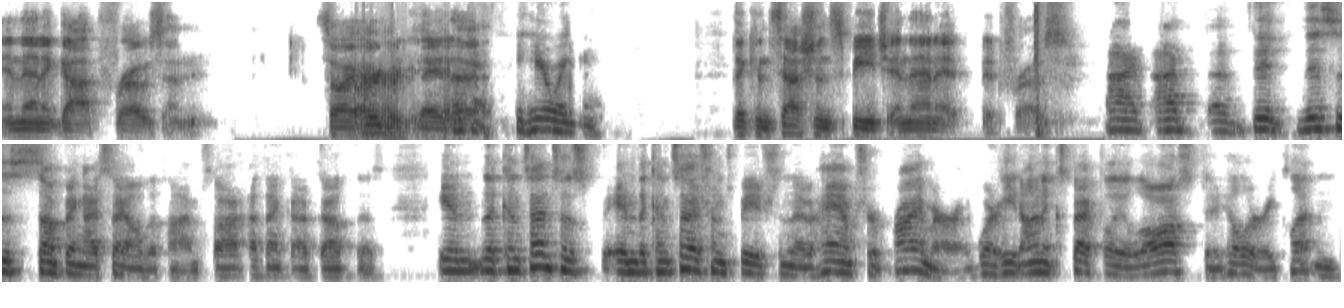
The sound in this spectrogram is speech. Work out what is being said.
And then it got frozen. So I heard you say that. Okay, here we go. The concession speech, and then it, it froze. I, I uh, th- this is something I say all the time, so I, I, think I've got this. In the consensus, in the concession speech in the New Hampshire primary, where he'd unexpectedly lost to Hillary Clinton,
